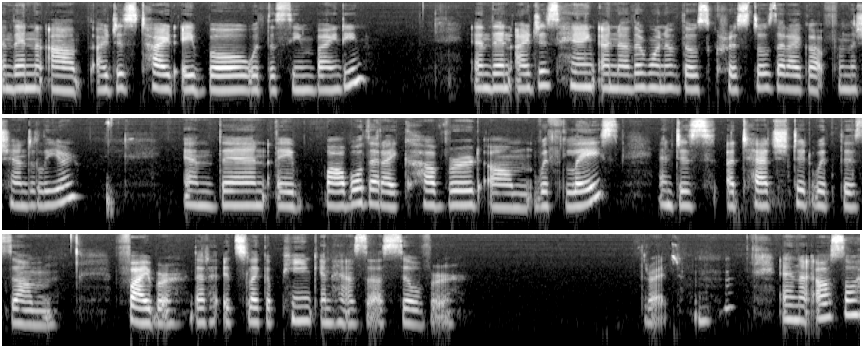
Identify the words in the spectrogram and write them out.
and then uh, I just tied a bow with the seam binding. And then I just hang another one of those crystals that I got from the chandelier. And then a bauble that I covered um, with lace and just attached it with this um, fiber that it's like a pink and has a silver thread. Mm -hmm. And I also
